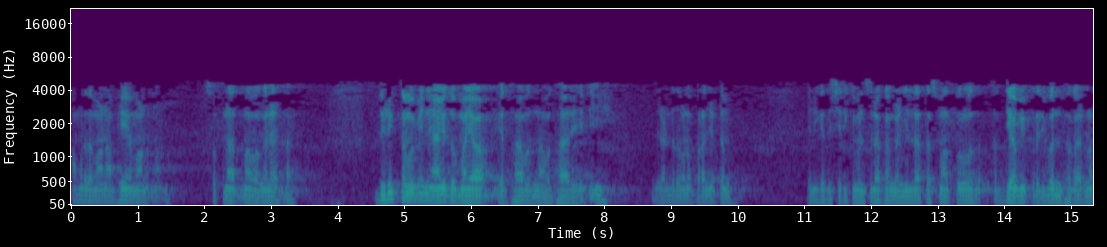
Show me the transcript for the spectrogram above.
അമൃതമാണ് അഭയമാണെന്നാണ്. സ്വപ്നാത്മാവ് അങ്ങനെയല്ല. ദുരുക്തമപി ന്യായുധോ മയ യഥാവെന്ന് അവധാരേരി ഇത് രണ്ടു തവണ പറഞ്ഞിട്ടും എനിക്കത് ശരിക്കും മനസ്സിലാക്കാൻ കഴിഞ്ഞില്ല. തസ്മാത് പൂർവ അദ്യാപി പ്രതിബന്ധ കാരണം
